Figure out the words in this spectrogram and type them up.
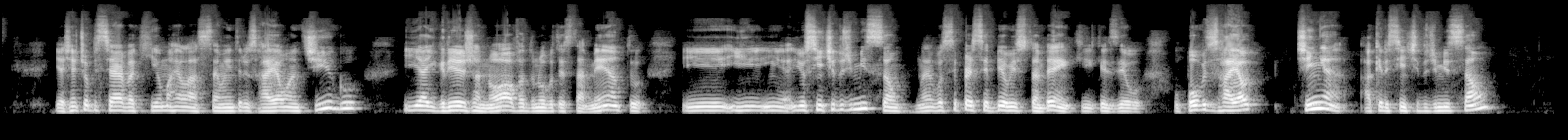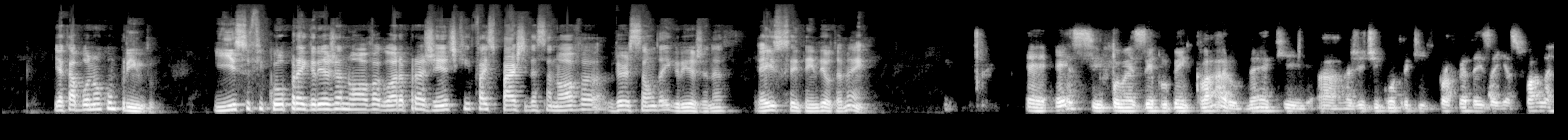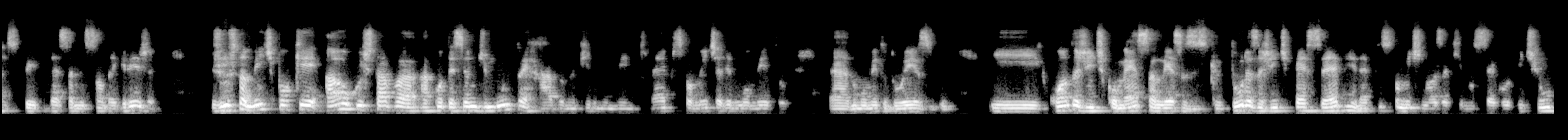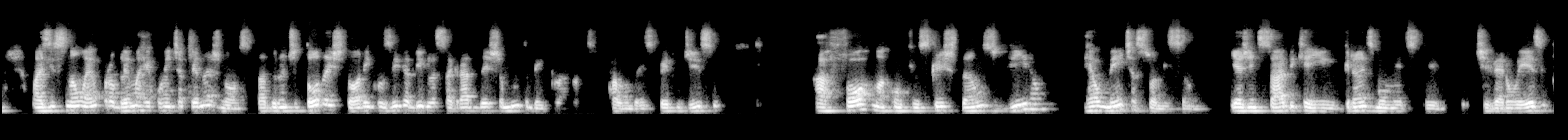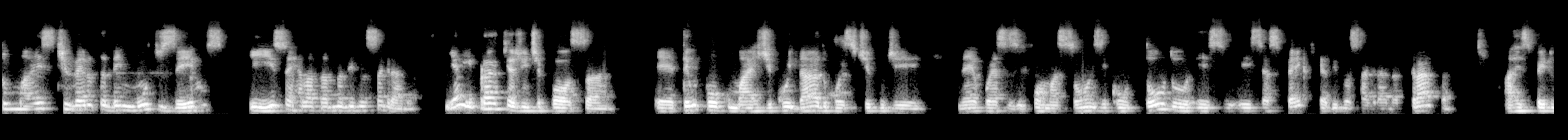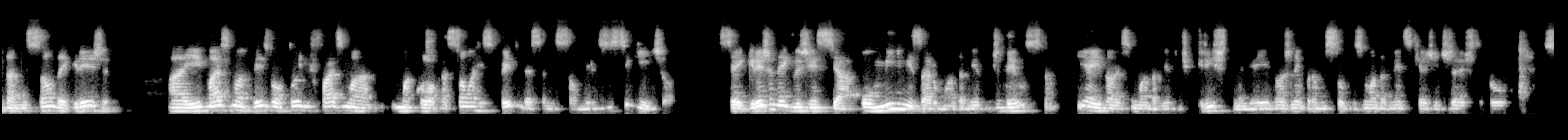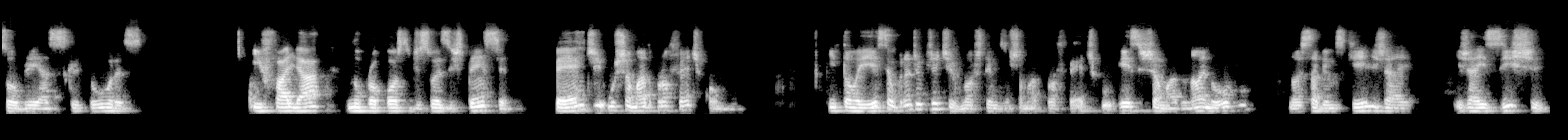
E a gente observa aqui uma relação entre o Israel antigo e a igreja nova do Novo Testamento e, e, e o sentido de missão. Né? Você percebeu isso também? Que, quer dizer, o, o povo de Israel tinha aquele sentido de missão e acabou não cumprindo. E isso ficou para a igreja nova agora, para a gente que faz parte dessa nova versão da igreja, né? É isso que você entendeu também? É, esse foi um exemplo bem claro, né, que a, a, gente encontra aqui, que o profeta Isaías fala a respeito dessa missão da igreja, justamente porque algo estava acontecendo de muito errado naquele momento, né? principalmente ali no momento, é, no momento do êxodo. E quando a gente começa a ler essas escrituras, a gente percebe, né, principalmente nós aqui no século 21, mas isso não é um problema recorrente apenas nosso, tá? Durante toda a história, inclusive a Bíblia Sagrada deixa muito bem claro, falando a respeito disso, a forma com que os cristãos viram realmente a sua missão. E a gente sabe que em grandes momentos tiveram êxito, mas tiveram também muitos erros, e isso é relatado na Bíblia Sagrada. E aí, para que a gente possa é, ter um pouco mais de cuidado com esse tipo de, né, com essas informações e com todo esse, esse aspecto que a Bíblia Sagrada trata a respeito da missão da igreja, aí, mais uma vez, o autor ele faz uma, uma colocação a respeito dessa missão. Ele diz o seguinte, ó, se a igreja negligenciar ou minimizar o mandamento de Deus, e aí nós, o mandamento de Cristo, né, e aí nós lembramos sobre os mandamentos que a gente já estudou, sobre as escrituras, e falhar no propósito de sua existência, perde o chamado profético. Então, esse é o grande objetivo. Nós temos um chamado profético, esse chamado não é novo, nós sabemos que ele já, é, já existe,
